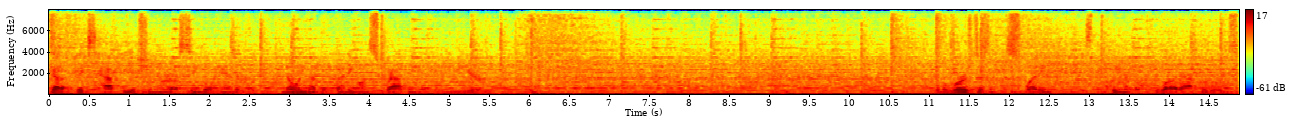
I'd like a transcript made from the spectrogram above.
I've got to fix half the Ishimura single-handedly, knowing that they're planning on scrapping it in a year. Well, the worst isn't the sweating, it's the cleanup of blood afterwards.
